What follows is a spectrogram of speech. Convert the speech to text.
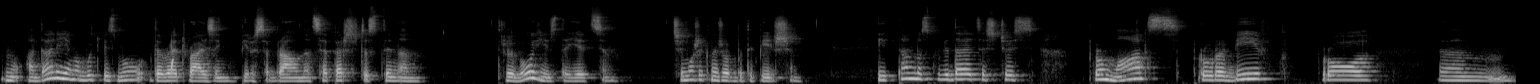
Ну, а далі я, мабуть, візьму The Red Rising Пірса Брауна. Це перша частина трилогії, здається. Чи може книжок бути більше? І там розповідається щось про Марс, про рабів, про ем,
